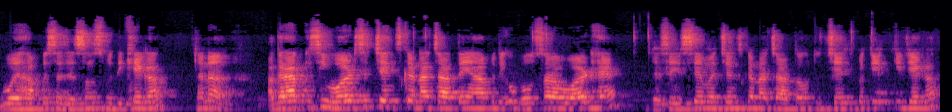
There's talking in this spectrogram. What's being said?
वो यहाँ पे सजेशंस में दिखेगा, है ना? अगर आप किसी वर्ड से चेंज करना चाहते हैं, यहाँ पे देखो बहुत सारा वर्ड है। जैसे इससे मैं चेंज करना चाहता हूँ तो चेंज पे क्लिक कीजिएगा।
